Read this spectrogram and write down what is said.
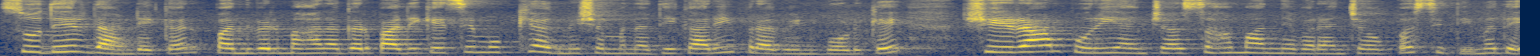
सुधीर दांडेकर पनवेल महानगरपालिकेचे मुख्य अग्निशमन अधिकारी प्रवीण बोडके श्रीराम पुरी यांच्या सहमान्यवरांच्या उपस्थितीमध्ये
